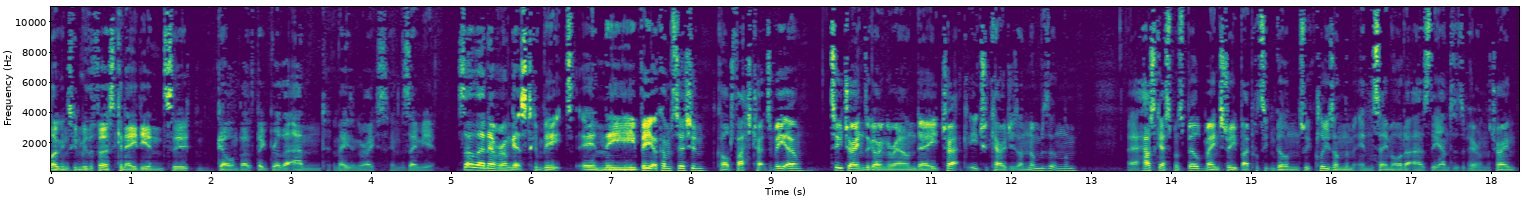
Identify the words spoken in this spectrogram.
Logan's going to be the first Canadian to go on both Big Brother and Amazing Race in the same year. So then everyone gets to compete in the veto competition called Fast Track to Veto. Two trains are going around a track, each with carriages on numbers on them. Uh, house guests must build Main Street by putting buildings with clues on them in the same order as the answers appear on the train.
